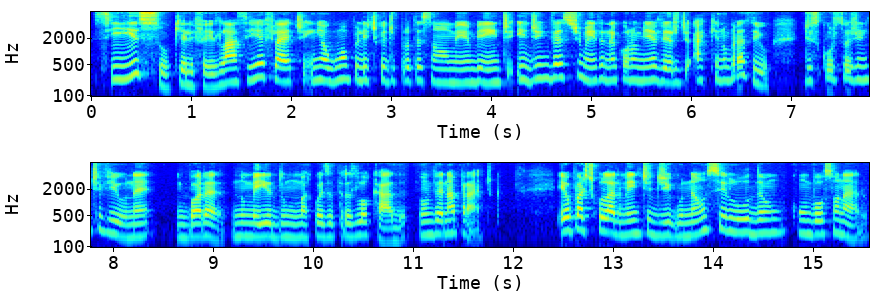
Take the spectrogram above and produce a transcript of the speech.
se isso que ele fez lá se reflete em alguma política de proteção ao meio ambiente e de investimento na economia verde aqui no Brasil. Discurso a gente viu, né? Embora no meio de uma coisa translocada. Vamos ver na prática. Eu, particularmente, digo: não se iludam com o Bolsonaro.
